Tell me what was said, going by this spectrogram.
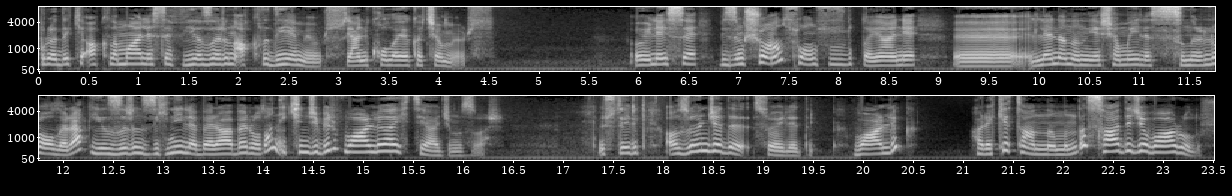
buradaki akla maalesef yazarın aklı diyemiyoruz. Yani kolaya kaçamıyoruz. Öyleyse bizim şu an sonsuzlukla yani e, Lena'nın yaşamıyla sınırlı olarak yazarın zihniyle beraber olan ikinci bir varlığa ihtiyacımız var. Üstelik az önce de söyledim. Varlık hareket anlamında sadece var olur.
